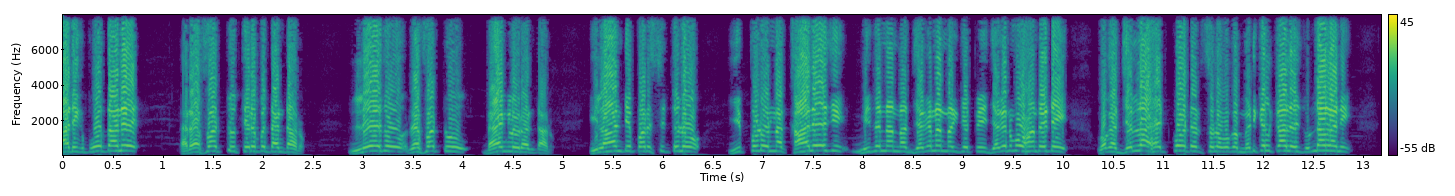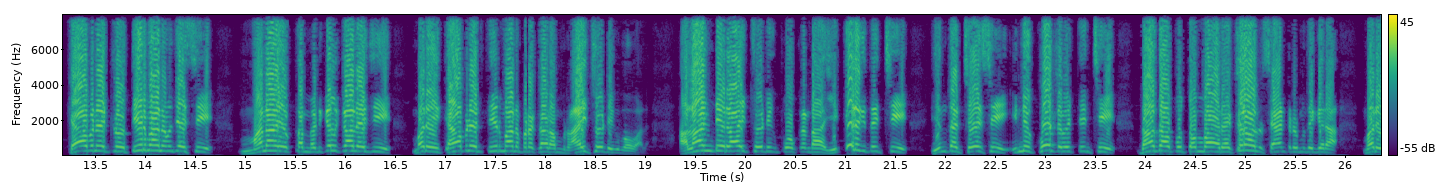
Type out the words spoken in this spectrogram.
ఆడికి పోతానే రెఫర్ టు తిరుపతి అంటారు. లేదు రెఫర్ టు బెంగళూరు అంటారు. ఇలాంటి పరిస్థితుల్లో ఇప్పుడున్న కాలేజీ మిదనన్న జగనన్నకు చెప్పి జగన్మోహన్ రెడ్డి ఒక జిల్లా హెడ్ క్వార్టర్స్లో ఒక మెడికల్ కాలేజ్ ఉండాలని కేబినెట్లో తీర్మానం చేసి మన యొక్క మెడికల్ కాలేజీ మరి కేబినెట్ తీర్మానం ప్రకారం రాయచోటికి పోవాలి. అలాంటి రాయచోటికి పోకుండా ఇక్కడికి తెచ్చి ఇంత చేసి ఇన్ని కోట్లు వెచ్చించి దాదాపు తొంభై ఎకరాలు శాంటర్ దగ్గర మరి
